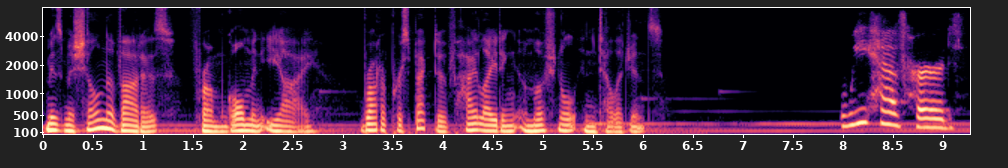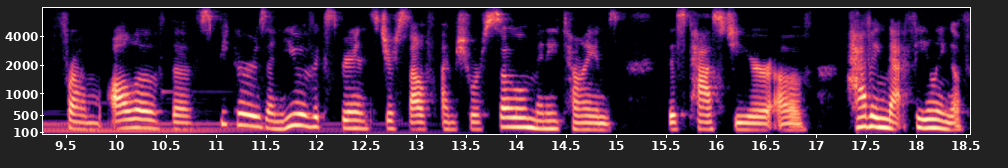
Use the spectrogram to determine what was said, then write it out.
Ms. Michele Nevarez from Goleman EI brought a perspective highlighting emotional intelligence. We have heard from all of the speakers, and you have experienced yourself, I'm sure, so many times this past year of having that feeling of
